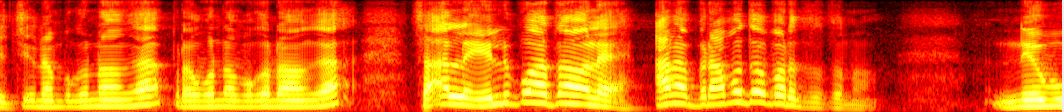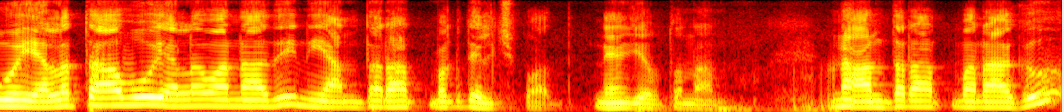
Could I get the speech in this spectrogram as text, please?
చర్చి నమ్ముకున్నాంగా ప్రభు నమ్ముకున్నాంగా చాలా వెళ్ళిపోతాంలే అన్న భ్రమతో బ్రతుకుతున్నాం నువ్వు వెళతావు వెళ్ళవన్నది నీ అంతరాత్మకు తెలిసిపోద్ది. నేను చెప్తున్నాను. నా అంతరాత్మ నాకు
